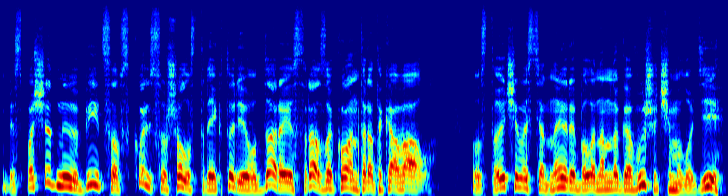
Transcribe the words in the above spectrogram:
Беспощадный убийца вскользь ушёл с траектории удара и сразу контратаковал. Устойчивость Анейры была намного выше, чем у Луди,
